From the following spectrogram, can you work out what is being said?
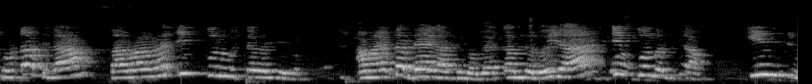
ছোট ছিলাম তারপর আমরা স্কুল করতে গেছিল আমার একটা ব্যাগ আছিল ব্যাগ কান্দে লইয়া স্কুল যেতাম কিন্তু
